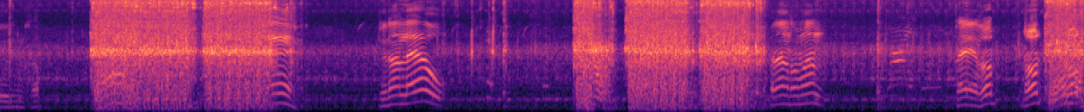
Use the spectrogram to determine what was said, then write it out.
คืนครับเอ๊อยู่นั่นแล้วไปนั่งตรงนั้นนี่รถรถรถ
